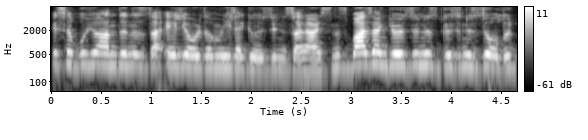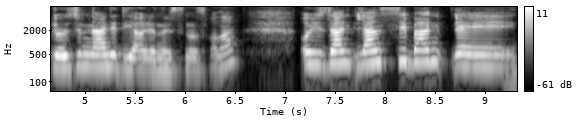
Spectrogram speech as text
Mesela bu uyandığınızda el yordamıyla gözlüğünüzü ararsınız. Bazen gözlüğünüz gözünüzde olur. Gözlüğüm nerede diye aranırsınız falan. O yüzden lensi ben e,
